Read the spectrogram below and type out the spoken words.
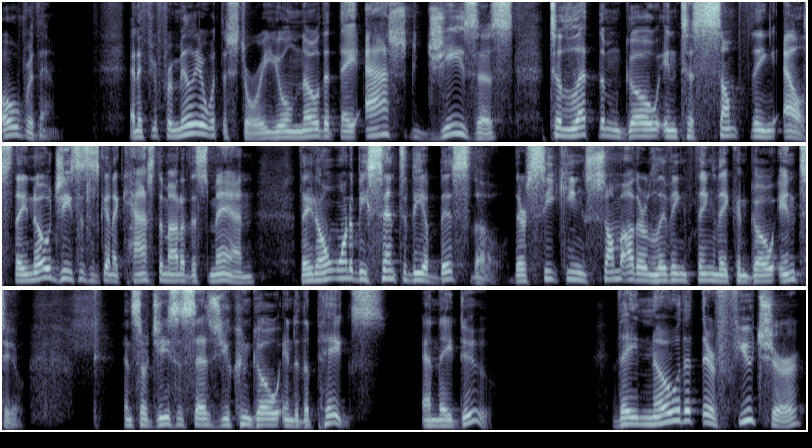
over them. And if you're familiar with the story, you'll know that they asked Jesus to let them go into something else. They know Jesus is going to cast them out of this man. They don't want to be sent to the abyss, though. They're seeking some other living thing they can go into. And so Jesus says, You can go into the pigs. And they do. They know that their future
